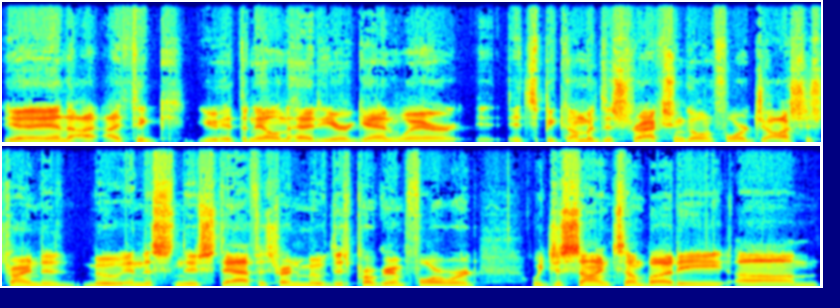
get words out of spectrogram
Yeah, and I, I think you hit the nail on the head here again, where it's become a distraction going forward. Josh is trying to move, and this new staff is trying to move this program forward. We just signed somebody. Um,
